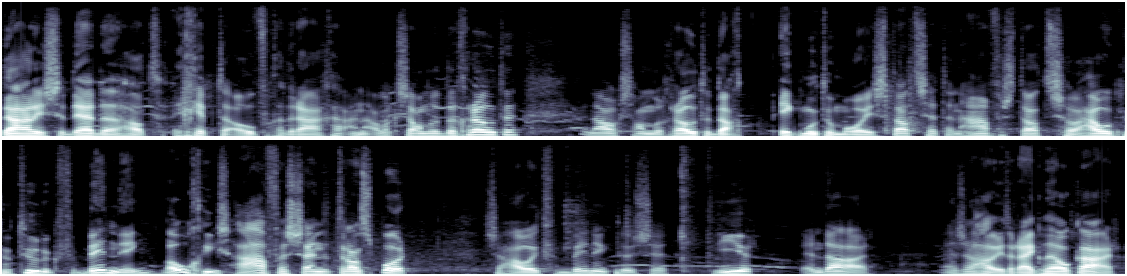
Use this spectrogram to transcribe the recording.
Darius III had Egypte overgedragen aan Alexander de Grote. En Alexander de Grote dacht, ik moet een mooie stad zetten, een havenstad. Zo hou ik natuurlijk verbinding, logisch, havens zijn de transport. Zo hou ik verbinding tussen hier en daar. En zo hou je het rijk bij elkaar.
